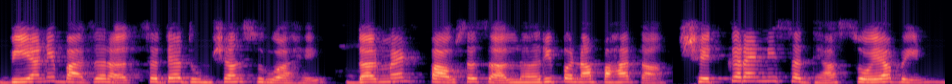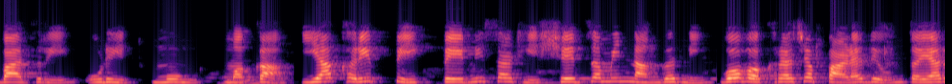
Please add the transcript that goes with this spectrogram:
बियाणे बाजारात सध्या धुमशान सुरू आहे. दरम्यान पावसाचा लहरीपणा पाहता शेतकऱ्यांनी सध्या सोयाबीन बाजरी उडीद मूग मका या खरीप पीक पेरणीसाठी शेतजमीन नांगरणी व वखराच्या पाड्या देऊन तयार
